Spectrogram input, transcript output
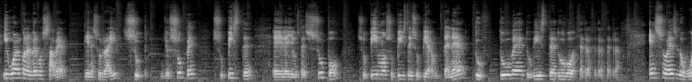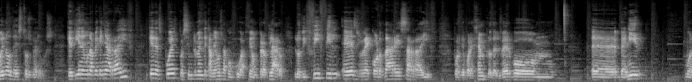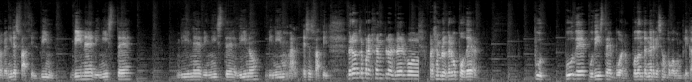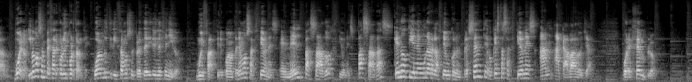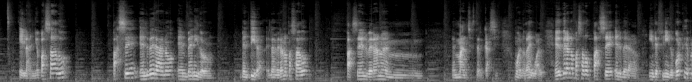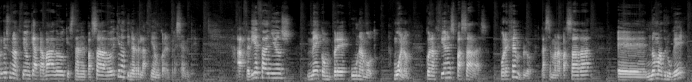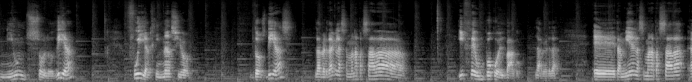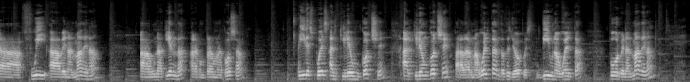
Igual con el verbo saber, tiene su raíz sup. Yo supe, supiste, él, ella, usted supo, supimos, supiste y supieron. Tener, tuf, tuve, tuviste, tuvo, etcétera, etcétera, etcétera. Eso es lo bueno de estos verbos, que tienen una pequeña raíz, que después, pues simplemente cambiamos la conjugación. Pero claro, lo difícil es recordar esa raíz, porque por ejemplo, del verbo mm, eh, venir, bueno, venir es fácil, vin, vine, viniste, vine, viniste, vino, vinimos, vale, ese es fácil. Pero otro, por ejemplo, el verbo, por ejemplo, el verbo poder, pude, pudiste, bueno, puedo entender que sea un poco complicado. Bueno, y vamos a empezar con lo importante. ¿Cuándo utilizamos el pretérito indefinido? Muy fácil, cuando tenemos acciones en el pasado, acciones pasadas, que no tienen una relación con el presente, o que estas acciones han acabado ya. Por ejemplo, el año pasado pasé el verano en Benidorm. Mentira, el verano pasado pasé el verano en, en Manchester, casi. Bueno, da igual. El verano pasado pasé el verano, indefinido. ¿Por qué? Porque es una acción que ha acabado, que está en el pasado, y que no tiene relación con el presente. Hace 10 años me compré una moto. Bueno, con acciones pasadas. Por ejemplo, la semana pasada eh, no madrugué ni un solo día, fui al gimnasio dos días, la verdad que la semana pasada hice un poco el vago, la verdad. Eh, también la semana pasada ah, fui a Benalmádena, a una tienda, para comprar una cosa, y después alquilé un coche, alquilé un coche para dar una vuelta, entonces yo pues di una vuelta por Benalmádena,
